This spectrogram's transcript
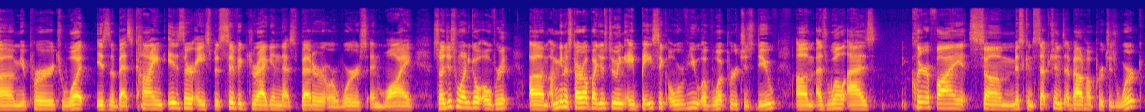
um, your perch? What is the best kind? Is there a specific dragon that's better or worse, and why? So I just wanted to go over it. Um, I'm going to start out by just doing a basic overview of what perches do, um, as well as clarify some misconceptions about how perches work.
